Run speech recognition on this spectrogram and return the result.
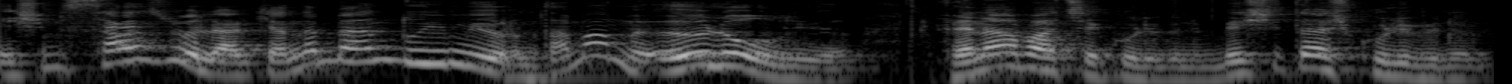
E şimdi sen söylerken de ben duymuyorum tamam mı? Öyle oluyor. Fenerbahçe kulübünün, Beşiktaş kulübünün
